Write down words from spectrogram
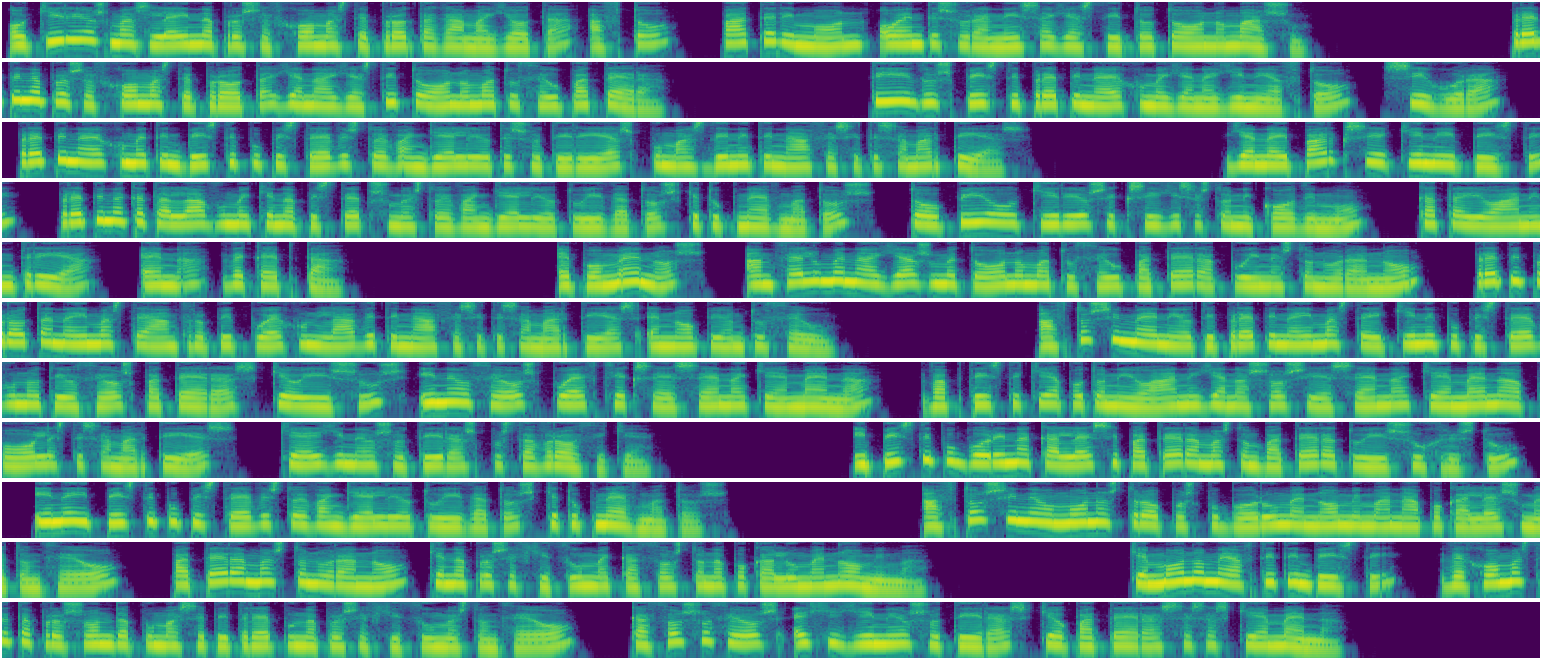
Ο κύριος μας λέει να προσευχόμαστε πρώτα γάμα γιώτα, αυτό, πάτερ ημών, ο εν της ουρανής αγιαστήτω το όνομά σου. Πρέπει να προσευχόμαστε πρώτα για να αγιαστεί το όνομα του Θεού Πατέρα. Τι είδους πίστη πρέπει να έχουμε για να γίνει αυτό, σίγουρα, πρέπει να έχουμε την πίστη που πιστεύει στο Ευαγγέλιο της Σωτηρίας που μας δίνει την άφεση της αμαρτίας. Για να υπάρξει εκείνη η πίστη, πρέπει να καταλάβουμε και να πιστέψουμε στο Ευαγγέλιο του Ήδατος και του Πνεύματος, το οποίο ο κύριος εξήγησε στον Νικόδημο, κατά Ιωάννην 3, 1, 17. Επομένως, αν θέλουμε να αγιάζουμε το όνομα του Θεού Πατέρα που είναι στον ουρανό, πρέπει πρώτα να είμαστε άνθρωποι που έχουν λάβει την άφεση της αμαρτίας ενώπιον του Θεού. Αυτό σημαίνει ότι πρέπει να είμαστε εκείνοι που πιστεύουν ότι ο Θεός Πατέρας και ο Ισού είναι ο Θεός που έφτιαξε εσένα και εμένα, βαπτίστηκε από τον Ιωάννη για να σώσει εσένα και εμένα από όλες τις αμαρτίες, και έγινε ο σωτήρας που σταυρώθηκε. Η πίστη που μπορεί να καλέσει πατέρα μας τον πατέρα του Ιησού Χριστού, είναι η πίστη που πιστεύει στο Ευαγγέλιο του Ήδατος και του Πνεύματος. Αυτός είναι ο μόνος τρόπος που μπορούμε νόμιμα να αποκαλέσουμε τον Θεό, Πατέρα μας στον ουρανό και να προσευχηθούμε καθώς τον αποκαλούμε νόμιμα. Και μόνο με αυτή την πίστη, δεχόμαστε τα προσόντα που μας επιτρέπουν να προσευχηθούμε στον Θεό, καθώς ο Θεός έχει γίνει ο σωτήρας και ο πατέρας σε σας και εμένα.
